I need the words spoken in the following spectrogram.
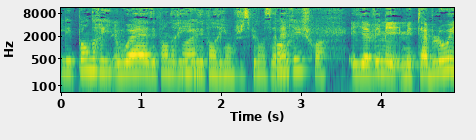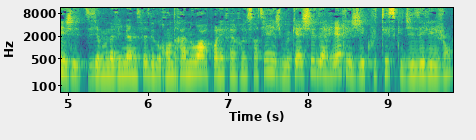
Les penderies. Ouais, des penderies, Ouais. des pendrillons, je sais plus comment ça s'appelle. Penderies, je crois. Et il y avait mes, mes tableaux et j'ai- on avait mis un espèce de grand drap noir pour les faire ressortir et je me cachais derrière et j'écoutais ce que disaient les gens.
